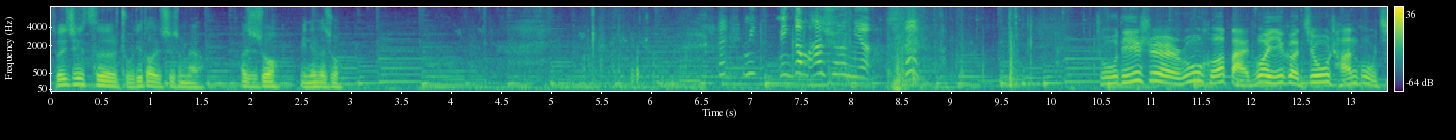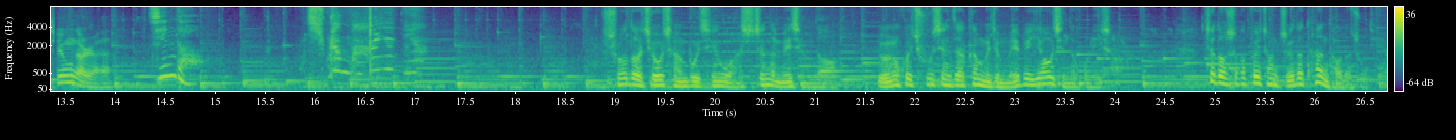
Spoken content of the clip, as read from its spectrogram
所以这次主题到底是什么呀？还是说明天再说？哎，你你干嘛去啊你？主题是如何摆脱一个纠缠不清的人。金导，说到纠缠不清，我还是真的没想到有人会出现在根本就没被邀请的婚礼上，这倒是个非常值得探讨的主题啊！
